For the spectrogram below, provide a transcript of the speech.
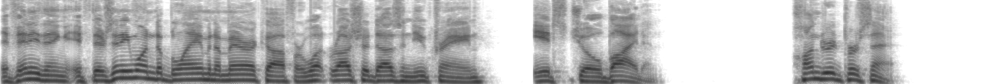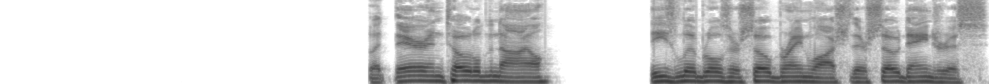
If anything, if there's anyone to blame in America for what Russia does in Ukraine, it's Joe Biden. 100%. But they're in total denial. These liberals are so brainwashed. They're so dangerous.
